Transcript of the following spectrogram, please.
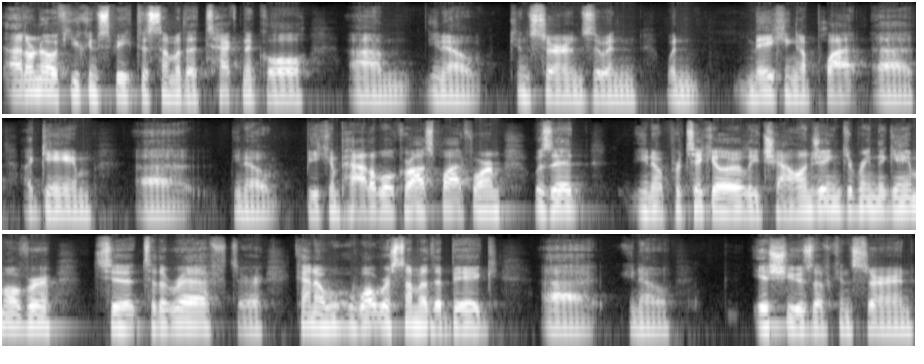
I don't know if you can speak to some of the technical, um, you know, concerns when when making a plat uh, a game, uh, you know, be compatible cross platform. Was it you know particularly challenging to bring the game over to to the Rift, or kind of what were some of the big uh, you know issues of concern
